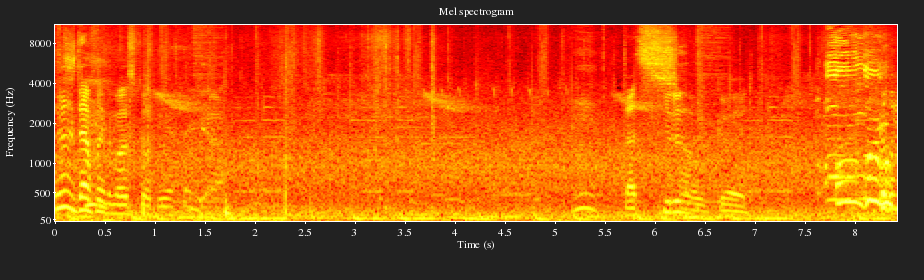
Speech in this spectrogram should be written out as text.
This is definitely the most filthy I think. That's so good. Oh my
